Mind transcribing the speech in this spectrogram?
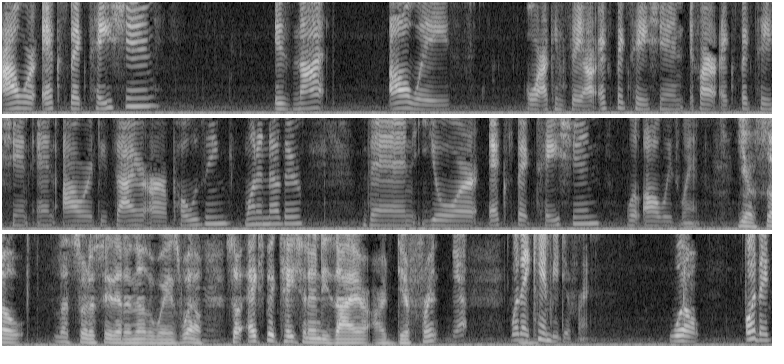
our expectation is not always, or I can say our expectation. If our expectation and our desire are opposing one another, then your expectation will always win. Yeah. So let's sort of say that another way as well. Mm-hmm. So expectation and desire are different. Yep. Well, they can be different, Well, or they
